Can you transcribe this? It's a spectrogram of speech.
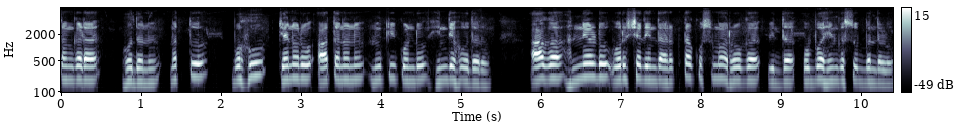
ಸಂಗಡ ಹೋದನು ಮತ್ತು ಬಹು ಜನರು ಆತನನ್ನು ನೂಕಿಕೊಂಡು ಹಿಂದೆ ಹೋದರು. ಆಗ ಹನ್ನೆರಡು ವರ್ಷದಿಂದ ರಕ್ತಕುಸುಮ ರೋಗವಿದ್ದ ಒಬ್ಬ ಹೆಂಗಸು ಬಂದಳು.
